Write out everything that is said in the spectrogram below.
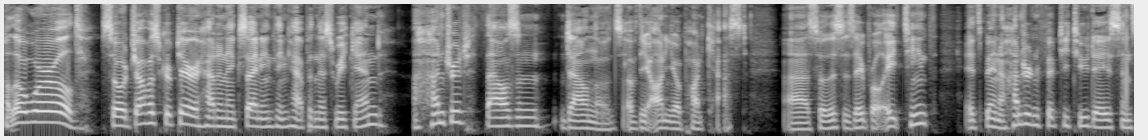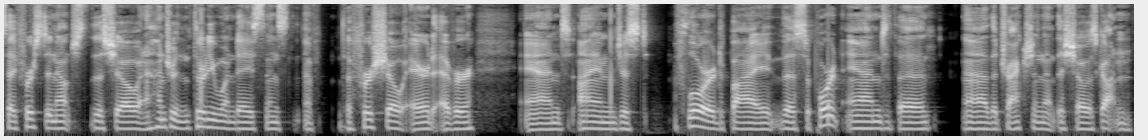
Hello, world. So, JavaScript Air had an exciting thing happen this weekend 100,000 downloads of the audio podcast. Uh, so, this is April 18th. It's been 152 days since I first announced the show and 131 days since the first show aired ever. And I am just floored by the support and the, uh, the traction that the show has gotten.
